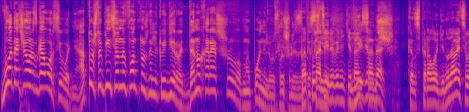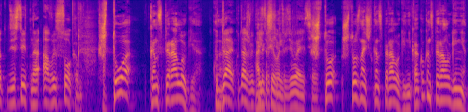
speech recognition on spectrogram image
Вот о чем разговор сегодня. А то, что пенсионный фонд нужно ликвидировать, да ну хорошо, мы поняли, услышали, записали. Подпустили вы, Никита Едем дальше. конспирологии. Ну, давайте вот действительно о высоком. Что конспирология? Куда, а, куда же вы питерских деваете? Что, что значит конспирология? Никакой конспирологии нет.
